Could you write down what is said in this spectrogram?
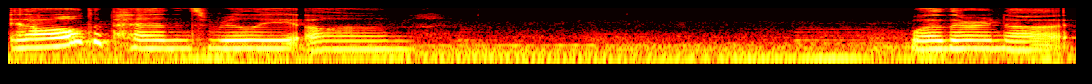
it all depends really on whether or not,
